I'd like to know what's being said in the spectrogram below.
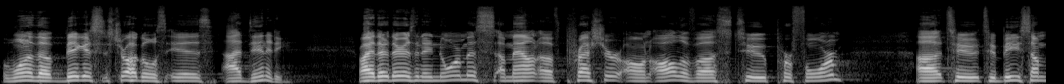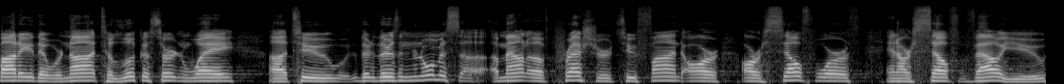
one of the biggest struggles is identity. Right? There, there is an enormous amount of pressure on all of us to perform uh, to, to be somebody that we're not, to look a certain way. Uh, to there, there's an enormous uh, amount of pressure to find our, our self-worth and our self-value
